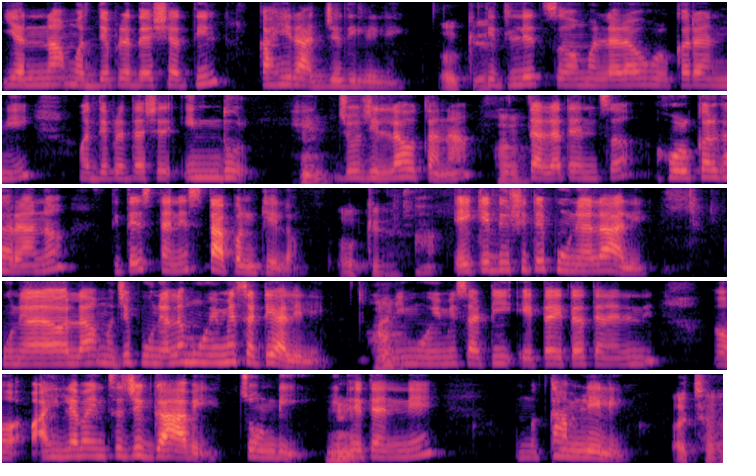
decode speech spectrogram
यांना मध्य प्रदेशातील काही राज्य दिलेले. ओके. तिथलेच अ, मल्हारराव होळकरांनी मध्य प्रदेशात इंदूर हे हम्म. जो जिल्हा होता ना हां. त्याला त्यांचं होळकर घराणं तिथेच त्याने स्थापन केलं. ओके. हा एके दिवशी ते पुण्याला आले. पुण्याला म्हणजे पुण्याला मोहिमेसाठी आलेले. हां. आणि मोहिमेसाठी येता येता त्याने अ, अहिल्याबाईंचं जे गाव आहे चोंडी हम्म. तिथे त्यांनी म, थांबलेले. अच्छा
